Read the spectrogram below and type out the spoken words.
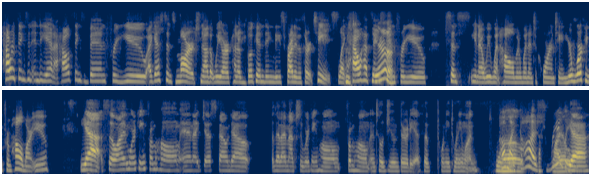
how are things in Indiana? How have things been for you? I guess since March, now that we are kind of bookending these Friday the Thirteenth, like how have things Yeah. been for you since you know we went home and went into quarantine? You're working from home, aren't you? Yeah, so I'm working from home, and I just found out that I'm actually working home from home until June 30th of 2021. oh my gosh, really? wild. Yeah.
